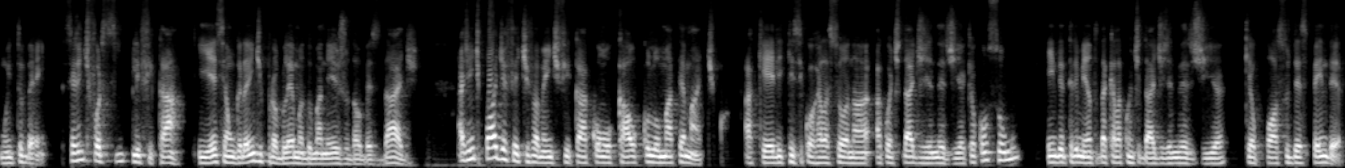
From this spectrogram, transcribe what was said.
Muito bem. Se a gente for simplificar, e esse é um grande problema do manejo da obesidade, a gente pode efetivamente ficar com o cálculo matemático, aquele que se correlaciona à quantidade de energia que eu consumo em detrimento daquela quantidade de energia que eu posso despender.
